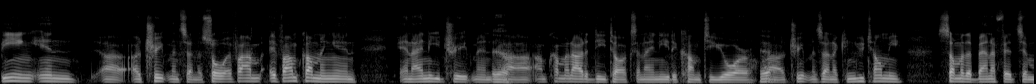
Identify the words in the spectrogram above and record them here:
being in uh, a treatment center? So if I'm if I'm coming in and I need treatment uh, I'm coming out of detox and I need to come to your uh, treatment center can you tell me some of the benefits and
